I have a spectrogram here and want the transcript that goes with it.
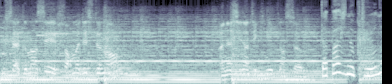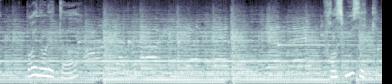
Tout ça a commencé fort modestement. Un incident technique en somme. Tapage nocturne, Bruno Le Thor. France Musique.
